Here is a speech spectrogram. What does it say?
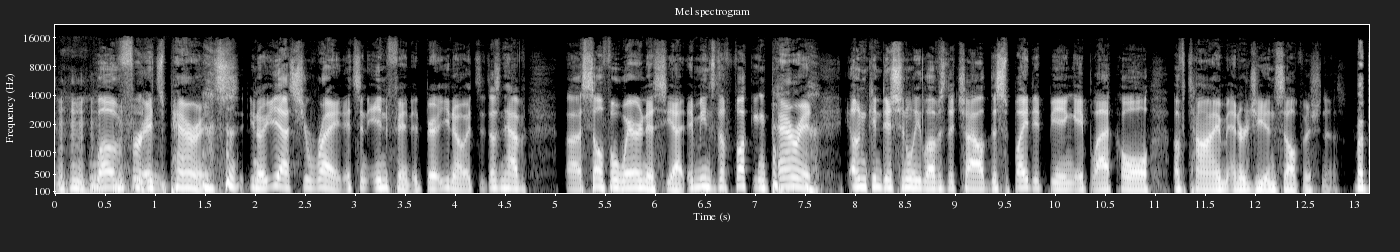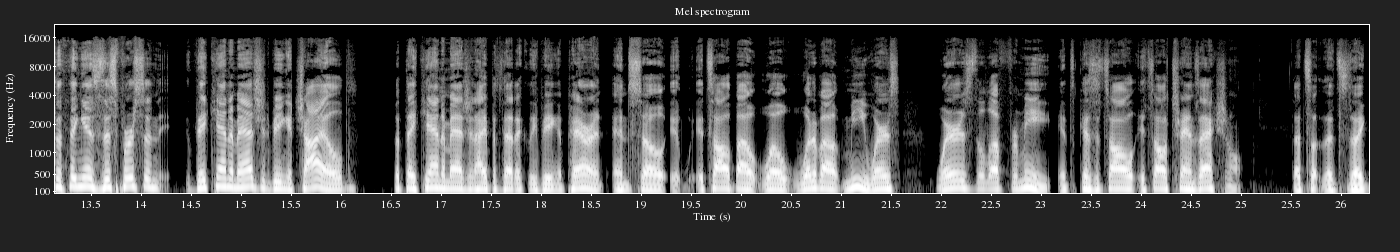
love for its parents. You know, yes, you're right. It's an infant. It bar- you know, it's, it doesn't have uh, self awareness yet. It means the fucking parent unconditionally loves the child, despite it being a black hole of time, energy, and selfishness. But the thing is, this person they can't imagine being a child, but they can't imagine hypothetically being a parent, and so it, it's all about well, what about me? Where's where is the love for me? It's because it's all it's all transactional. That's that's like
